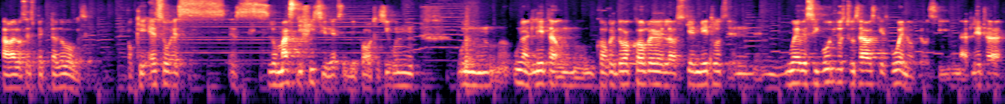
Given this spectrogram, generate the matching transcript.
para los espectadores, porque eso es, es lo más difícil de ese deporte. Si un, un, atleta, un, corredor corre los 100 metros en, 9 segundos, tú sabes que es bueno, pero si un atleta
